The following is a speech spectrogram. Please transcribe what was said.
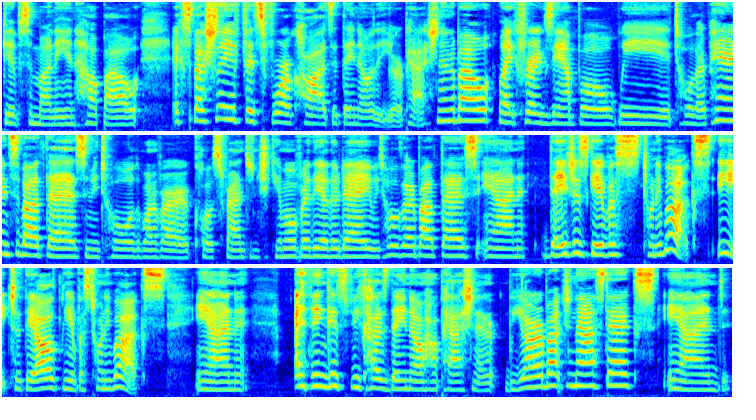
give some money and help out, especially if it's for a cause that they know that you're passionate about. Like, for example, we told our parents about this, and we told one of our close friends when she came over the other day, we told her about this, and they just gave us 20 bucks each. Like, they all gave us 20 bucks. And I think it's because they know how passionate we are about gymnastics. And,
